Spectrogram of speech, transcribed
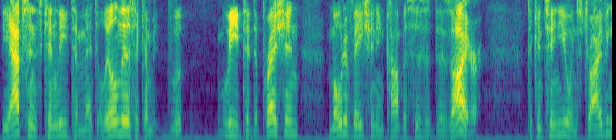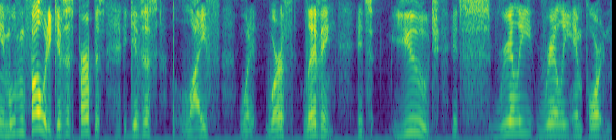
The absence can lead to mental illness, it can lead to depression, Motivation encompasses a desire to continue and striving and moving forward. It gives us purpose. It gives us life worth living. It's huge. It's really, really important.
